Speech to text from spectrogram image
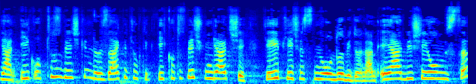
Yani ilk 35 günde özellikle çok ilk 35 gün gerçi şey, yayıp geçmesinin olduğu bir dönem. Eğer bir şey olmuşsa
